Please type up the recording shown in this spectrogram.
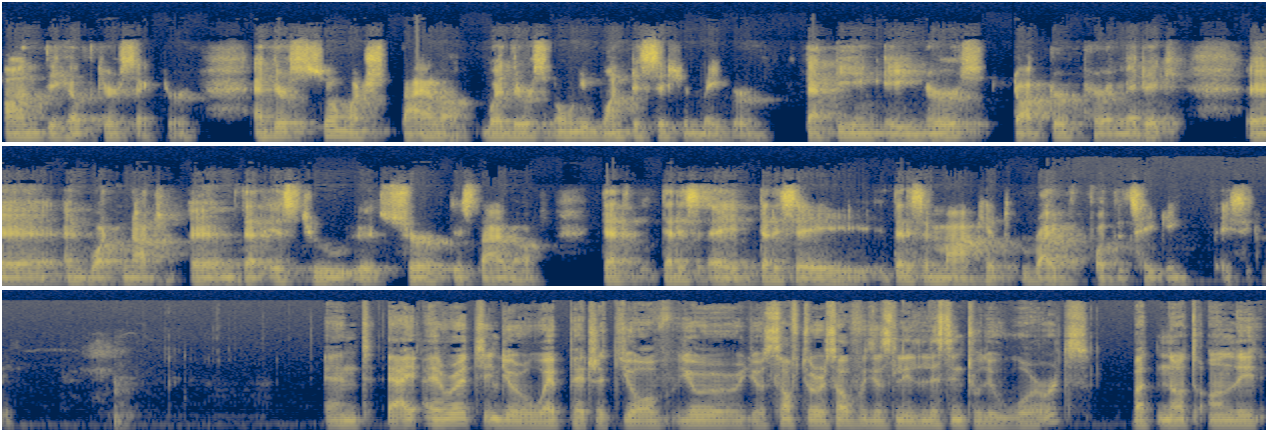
on the healthcare sector. And there's so much dialogue where there's only one decision maker, that being a nurse, doctor, paramedic, uh, and whatnot um, that is to uh, serve this dialogue. That that is a that is a that is a market ripe for the taking, basically. And I, I read in your webpage that your your your software is obviously listening to the words, but not only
